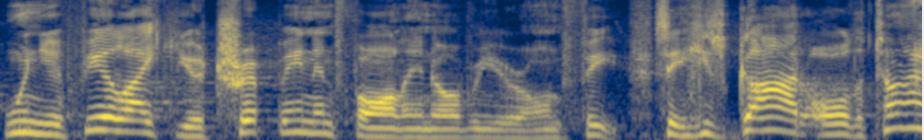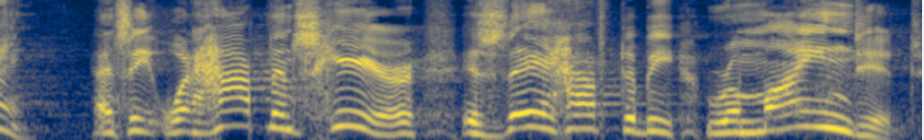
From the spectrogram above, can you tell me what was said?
when you feel like you're tripping and falling over your own feet. See, He's God all the time. And see, what happens here is they have to be reminded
